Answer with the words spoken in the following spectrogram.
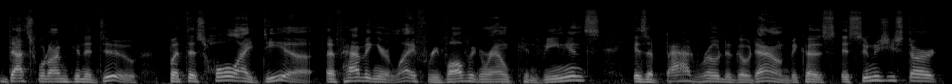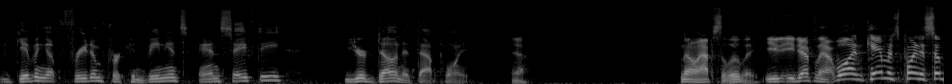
that's what I'm going to do. But this whole idea of having your life revolving around convenience is a bad road to go down because as soon as you start giving up freedom for convenience and safety, you're done at that point. Yeah. No, absolutely. You, you definitely are. Well, and Camryn's point is so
